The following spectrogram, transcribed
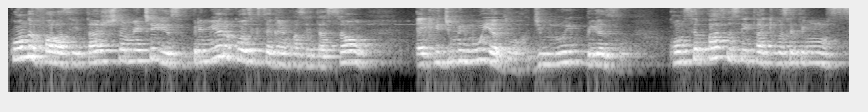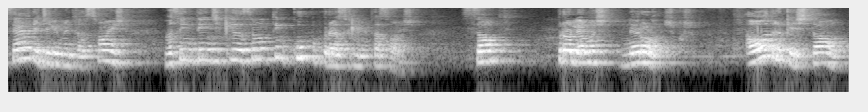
quando eu falo aceitar, justamente é isso. A primeira coisa que você ganha com aceitação é que diminui a dor, diminui o peso. Quando você passa a aceitar que você tem uma série de limitações, você entende que você não tem culpa por essas limitações. São problemas neurológicos. A outra questão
